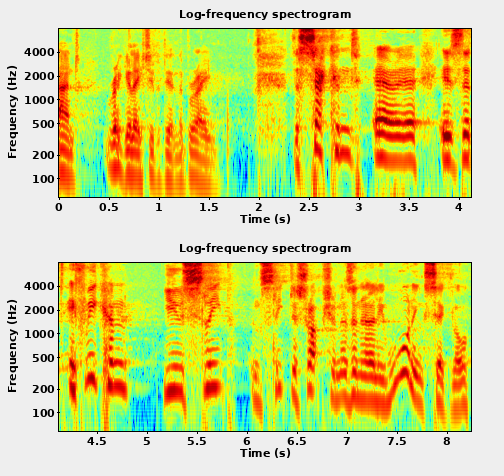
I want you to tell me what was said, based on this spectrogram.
and regulated within the brain. The second area is that if we can use sleep and sleep disruption as an early warning signal,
